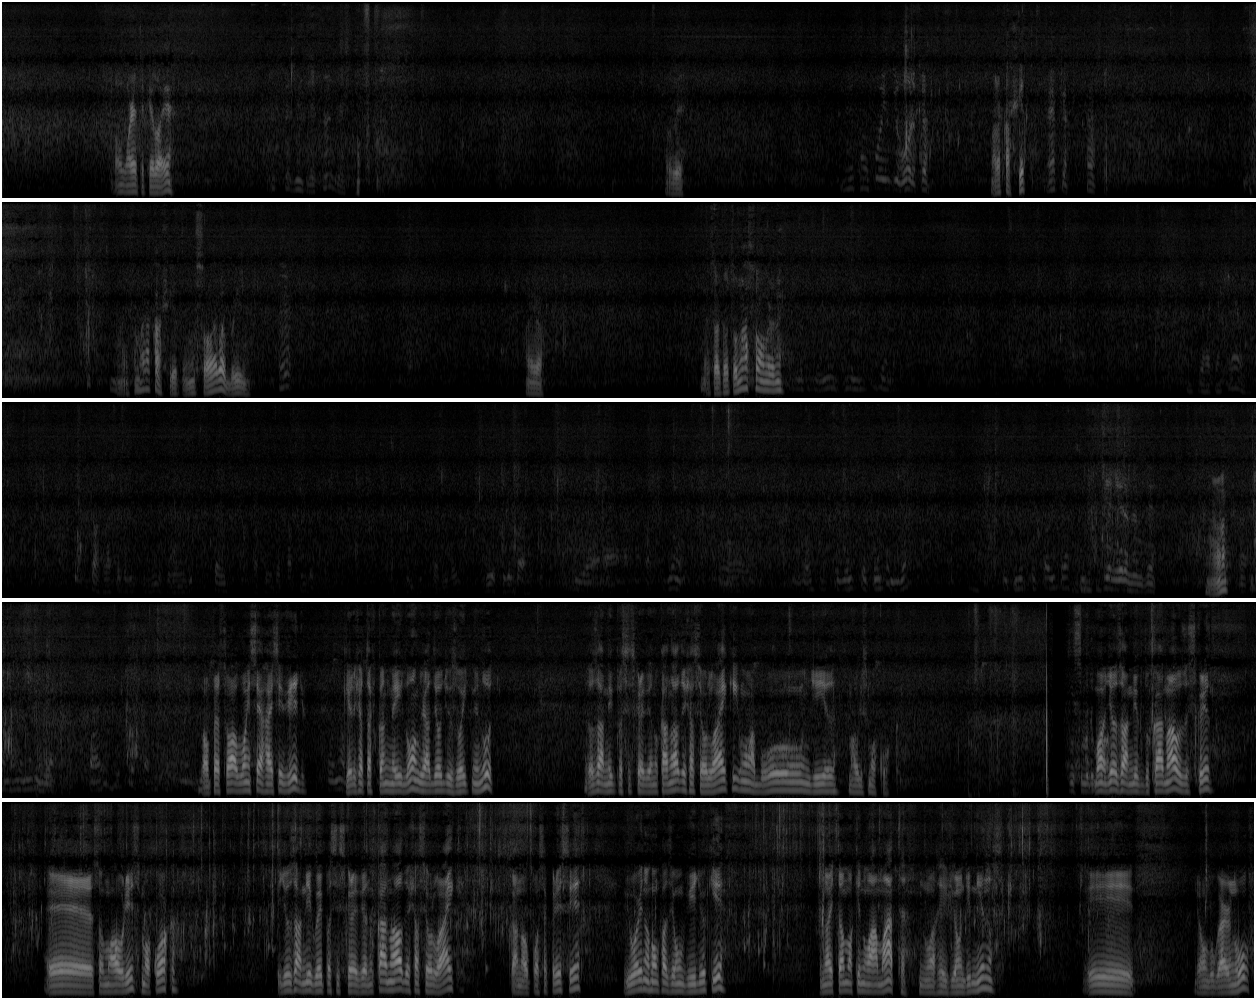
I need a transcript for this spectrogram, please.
Olha o horta que ela é. Vamos ver. um folho de ouro aqui, ó. Maracacheta. É aqui, ó. Essa é maracacheta. No sol ela brilha. Aí, ó. Mas Só que eu tô na sombra, né? Peneira mesmo, Zé. Hã? Bom pessoal, vou encerrar esse vídeo. Que ele já está ficando meio longo, já deu 18 minutos. Meus amigos, para se inscrever no canal, deixar seu like e um bom dia, Maurício Mococa. Bom dia aos amigos do canal, os inscritos. É, sou Maurício Mococa. Pedir os amigos aí para se inscrever no canal, deixar seu like, o canal possa crescer. E hoje nós vamos fazer um vídeo aqui. Nós estamos aqui numa mata, numa região de Minas. E é um lugar novo.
